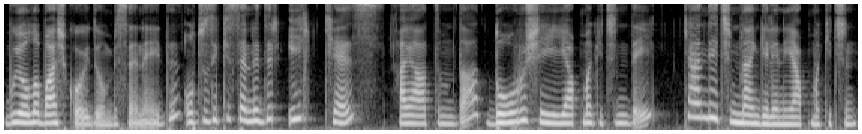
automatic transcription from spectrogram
bu yola baş koyduğum bir seneydi. 32 senedir ilk kez hayatımda doğru şeyi yapmak için değil, kendi içimden geleni yapmak için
